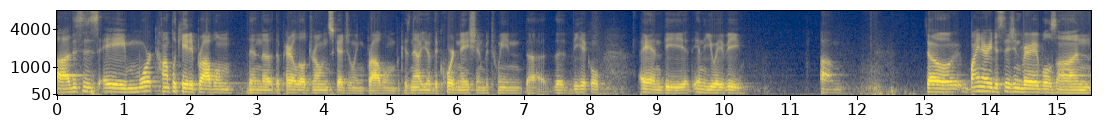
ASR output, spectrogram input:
Uh, this is a more complicated problem than the, the parallel drone scheduling problem because now you have the coordination between the, the vehicle and the, in the UAV. Um, so binary decision variables on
